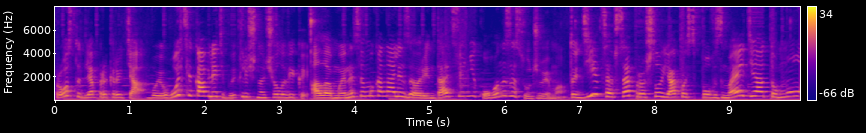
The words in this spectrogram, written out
просто для прикриття, бо його цікавлять виключно чоловіки. Але ми на цьому каналі за орієнтацію нікого не засуджуємо. Тоді це все пройшло якось повз медіа, тому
